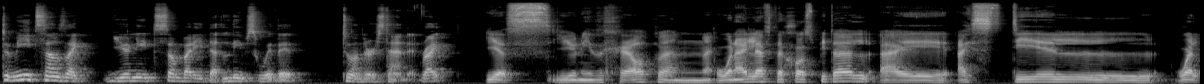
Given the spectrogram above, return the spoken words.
to me, it sounds like you need somebody that lives with it to understand it, right? Yes, you need help. And when I left the hospital, I I still well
